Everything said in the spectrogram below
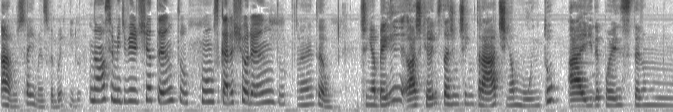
Ah, não sei, mas foi banido. Nossa, eu me divertia tanto com os caras chorando. É, então. Tinha bem. Eu acho que antes da gente entrar tinha muito. Aí depois teve um.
